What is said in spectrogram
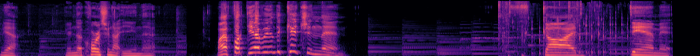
Yeah. And of course you're not eating that. Why the fuck do you have it in the kitchen then? God damn it.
